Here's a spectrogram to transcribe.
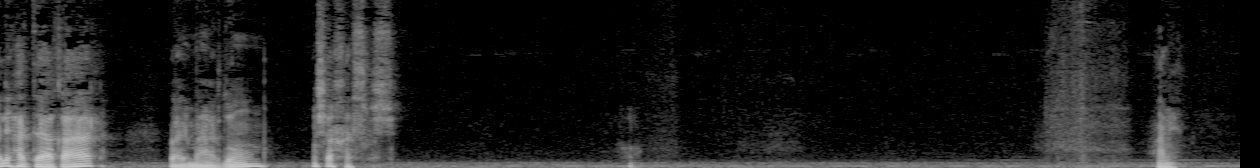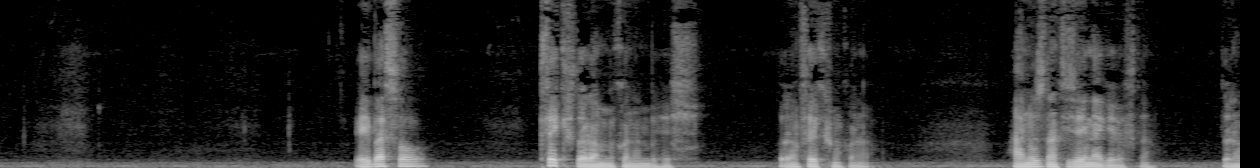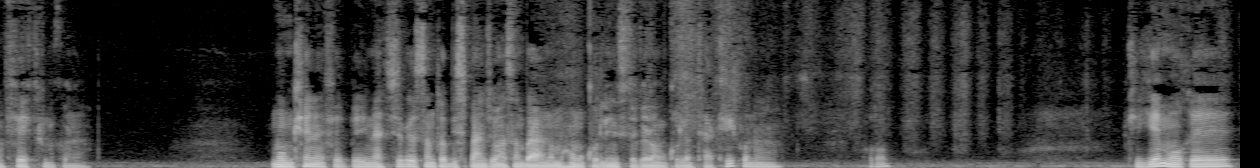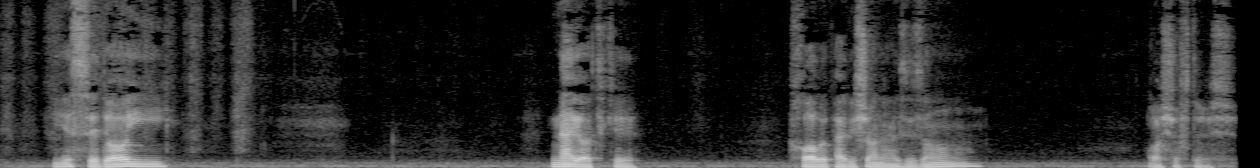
ولی حداقل برای مردم مشخص باشه. همین. ای بسا فکر دارم می‌کنم بهش. دارم فکر می‌کنم. هنوز نتیجه نگرفتم. دارم فکر می‌کنم. ممکنه به این نتیجه برسم تا 25 مثلا برنامه همون کلی اینستاگرام کلا تکلیل کنم خب. که یه موقع یه صدایی نیاد که خواب پریشان عزیزان آشفته بشه.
